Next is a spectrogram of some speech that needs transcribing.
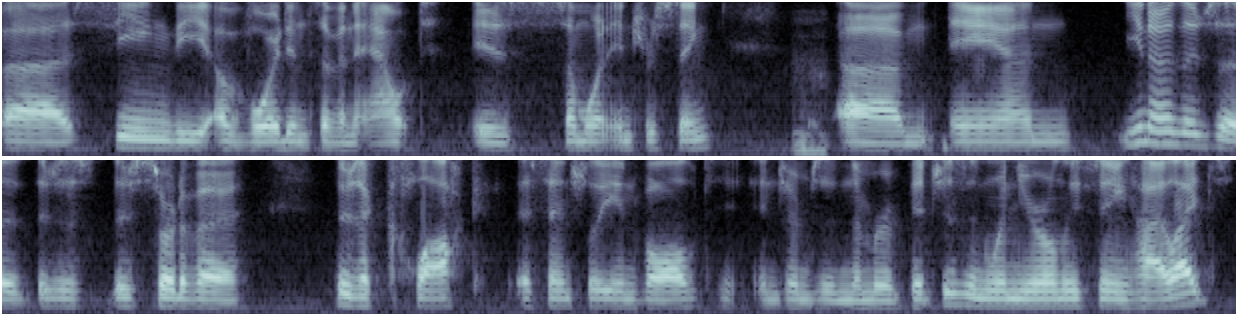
uh, seeing the avoidance of an out is somewhat interesting. Um, and you know, there's a there's a, there's sort of a there's a clock essentially involved in terms of the number of pitches, and when you're only seeing highlights,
